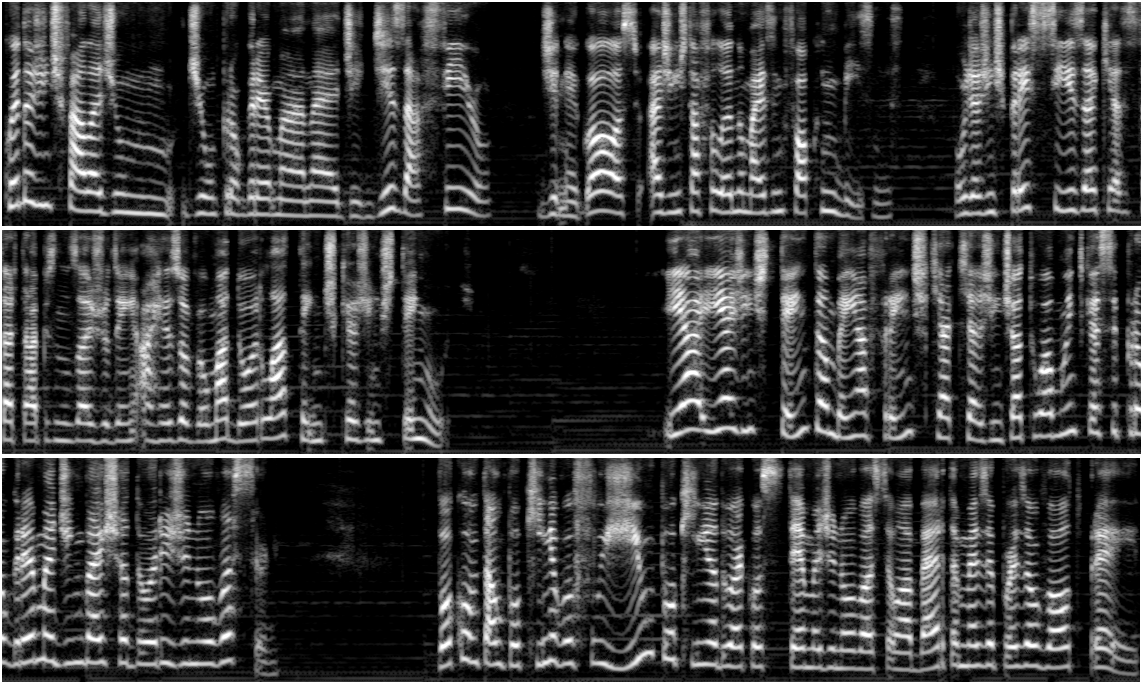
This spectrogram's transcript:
Quando a gente fala de um, de um programa né, de desafio de negócio, a gente está falando mais em foco em business, onde a gente precisa que as startups nos ajudem a resolver uma dor latente que a gente tem hoje. E aí a gente tem também a frente, que aqui a gente atua muito, que é esse programa de embaixadores de inovação. Vou contar um pouquinho, vou fugir um pouquinho do ecossistema de inovação aberta, mas depois eu volto para ele.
